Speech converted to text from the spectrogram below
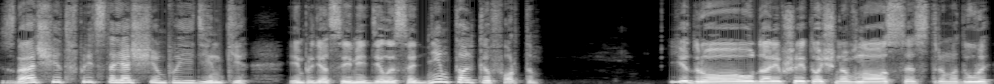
Значит, в предстоящем поединке им придется иметь дело с одним только фортом. Ядро, ударившее точно в нос Эстромадуры,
